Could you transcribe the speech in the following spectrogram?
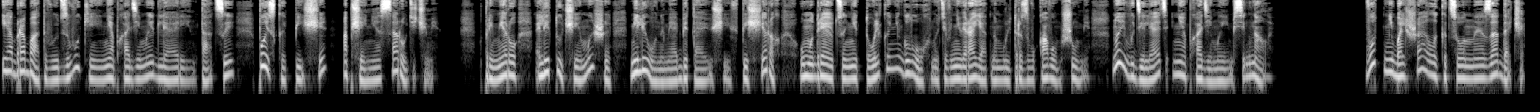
и обрабатывают звуки, необходимые для ориентации, поиска пищи, общения с сородичами. К примеру, летучие мыши, миллионами обитающие в пещерах, умудряются не только не глохнуть в невероятном ультразвуковом шуме, но и выделять необходимые им сигналы. Вот небольшая локационная задача,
